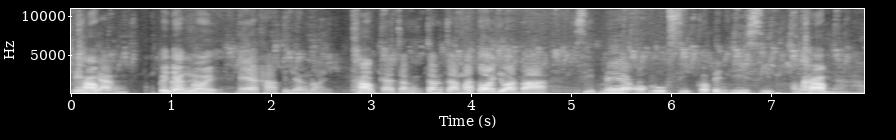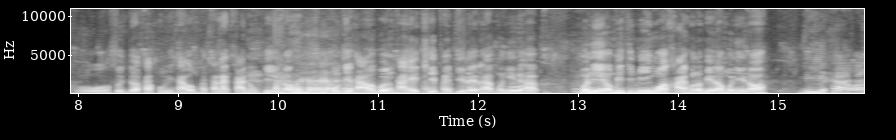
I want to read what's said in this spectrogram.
เป็นครับ อยัง เป็นยังหน่อย แม่ค่ะ เป็นอยังหน่อยครับ กะจังจังจะมาต่อยอดว่าสิบแม่ออกลูกสิบก็เป็นยี่สิบประมาณครับ นี้นะคะโอ้สุดยอดครับผมจะถามว่าพัฒนาการของพี่เนาะ ผมจะถามว่าเบิ้งถ่ายให้คลิปให้พี่เลยนะครับวันนี้นะครับวันนี้เขามีสิมีง้อขายของน้องพี่เนาะวันนี้เนาะมีค่ะว่า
